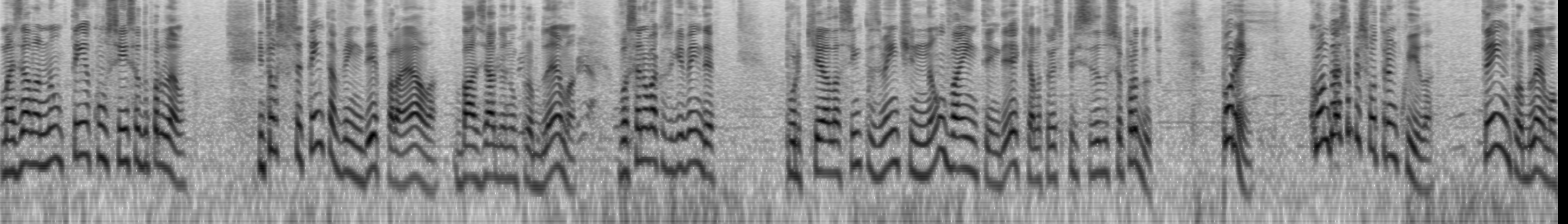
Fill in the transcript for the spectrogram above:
mas ela não tem a consciência do problema. Então se você tenta vender para ela baseado no problema, você não vai conseguir vender, porque ela simplesmente não vai entender que ela talvez precisa do seu produto. Porém, quando essa pessoa tranquila tem um problema,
